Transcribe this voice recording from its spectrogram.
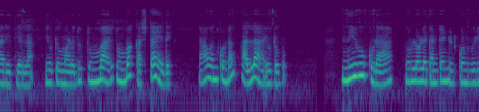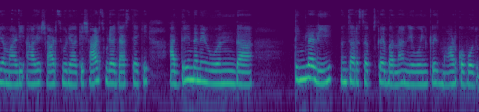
ಆ ರೀತಿ ಎಲ್ಲ ಯೂಟ್ಯೂಬ್ ಮಾಡೋದು ತುಂಬ ಅಂದರೆ ತುಂಬ ಕಷ್ಟ ಇದೆ. ನಾವು ಅಂದ್ಕೊಂಡಂಗೆ ಅಲ್ಲ ಯೂಟ್ಯೂಬು ನೀವು ಕೂಡ ಒಳ್ಳೊಳ್ಳೆ ಕಂಟೆಂಟ್ ಇಟ್ಕೊಂಡು ವಿಡಿಯೋ ಮಾಡಿ, ಹಾಗೆ ಶಾರ್ಟ್ಸ್ ವಿಡಿಯೋ ಹಾಕಿ ಶಾರ್ಟ್ಸ್ ವಿಡಿಯೋ ಜಾಸ್ತಿ ಹಾಕಿ, ಅದರಿಂದ ನೀವು ಒಂದು ತಿಂಗಳಲ್ಲಿ ಒಂದು ಸಾವಿರ ಸಬ್ಸ್ಕ್ರೈಬರ್ನ ನೀವು ಇನ್ಕ್ರೀಸ್ ಮಾಡ್ಕೋಬೋದು.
